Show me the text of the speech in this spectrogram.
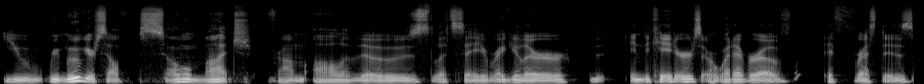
you remove yourself so much from all of those, let's say, regular indicators or whatever of if rest is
